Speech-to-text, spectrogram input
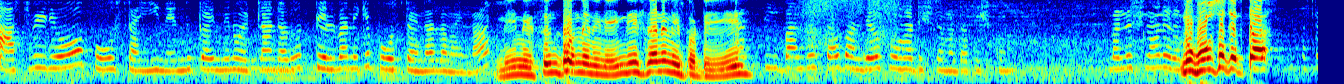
లాస్ట్ వీడియో పోస్ట్ అయ్యింది. ఎందుకు అయింది నువ్వు ఎట్లా అంటాడు తెలియనికే పోస్ట్ అయింది అర్థమైందా? నేను ఇస్తుంటూ నేను ఏం చేసినానే నీతోటి? బంద్ చేస్తావు బంద్ ఫోన్ అటు ఇష్టమంటావు తీసుకొని. బంద్ లేదా? నువ్వు కూర్చో చెప్తా. ఫస్ట్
